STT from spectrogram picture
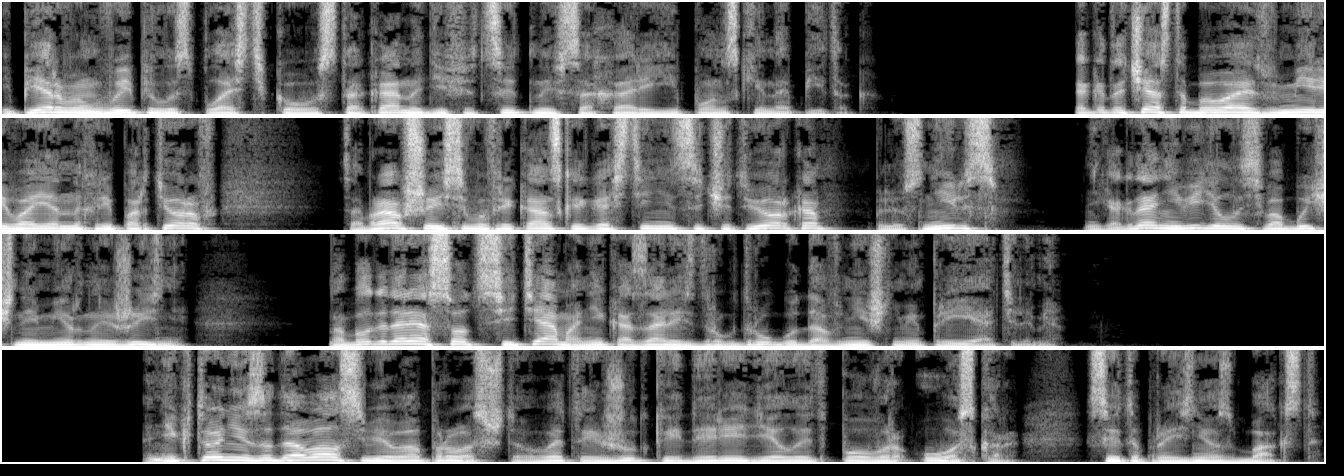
и первым выпил из пластикового стакана дефицитный в Сахаре японский напиток. Как это часто бывает в мире военных репортеров, собравшаяся в африканской гостинице «четверка» плюс Нильс никогда не виделась в обычной мирной жизни — но благодаря соцсетям они казались друг другу давнишними приятелями. «Никто не задавал себе вопрос, что в этой жуткой дыре делает повар Оскар», — сыто произнес Бакст.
